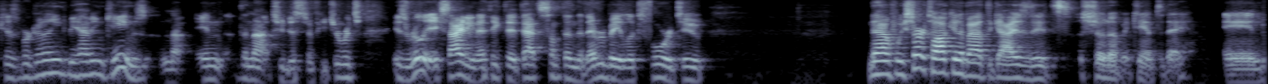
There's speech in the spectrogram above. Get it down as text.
because we're going to be having games in the not too distant future, which is really exciting. I think that that's something that everybody looks forward to. Now, if we start talking about the guys that showed up at camp today, and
